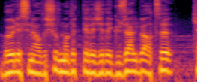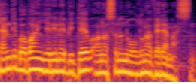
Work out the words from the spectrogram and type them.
Böylesine alışılmadık derecede güzel bir atı kendi baban yerine bir dev anasının oğluna veremezsin.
